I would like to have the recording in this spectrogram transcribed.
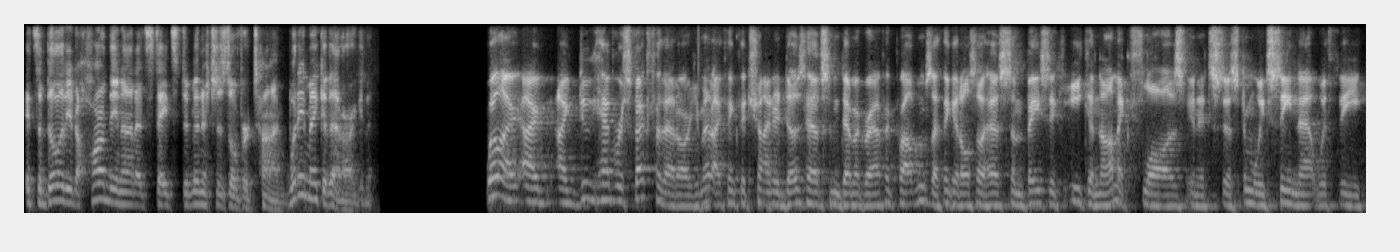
its ability to harm the United States diminishes over time. What do you make of that argument? Well, I, I, I, do have respect for that argument. I think that China does have some demographic problems. I think it also has some basic economic flaws in its system. We've seen that with the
